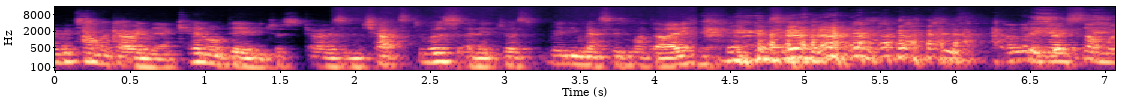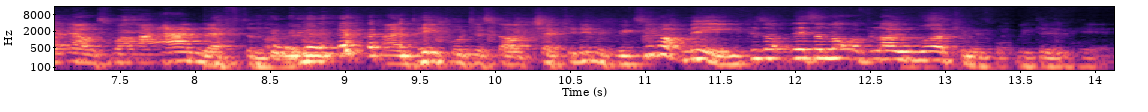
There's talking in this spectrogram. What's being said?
Every time I go in there, Ken or Dean just goes and chats to us, and it just really messes my day. I'm going to go somewhere else where I am left alone, and people just aren't checking in with me. Because you know what I mean? Because there's a lot of lone working with what we do here.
